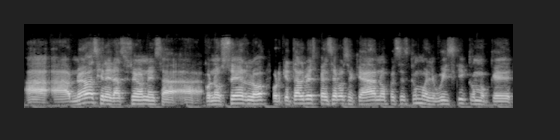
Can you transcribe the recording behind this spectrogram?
a, nuevas generaciones a, conocerlo, porque tal vez pensemos que, ah, no, pues es como el whisky, como que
